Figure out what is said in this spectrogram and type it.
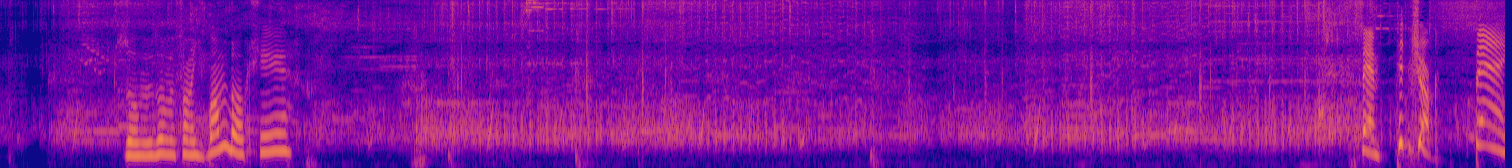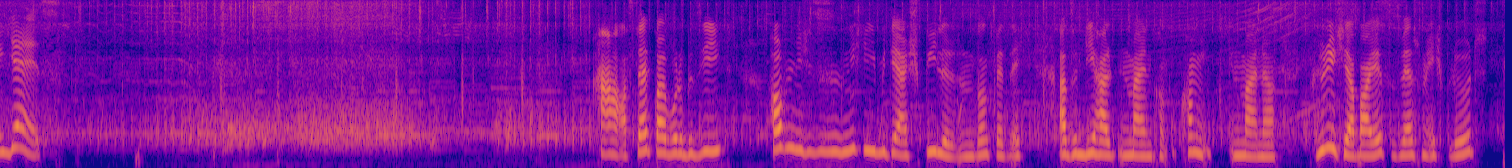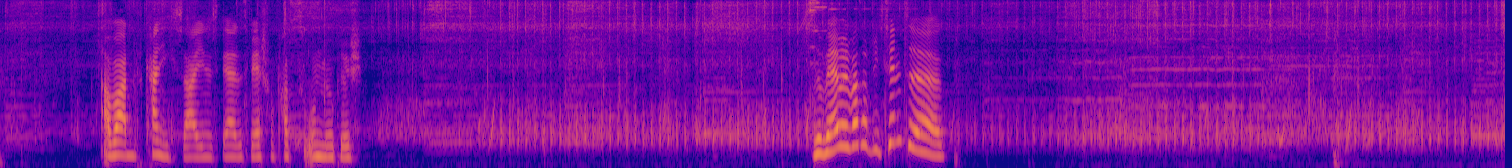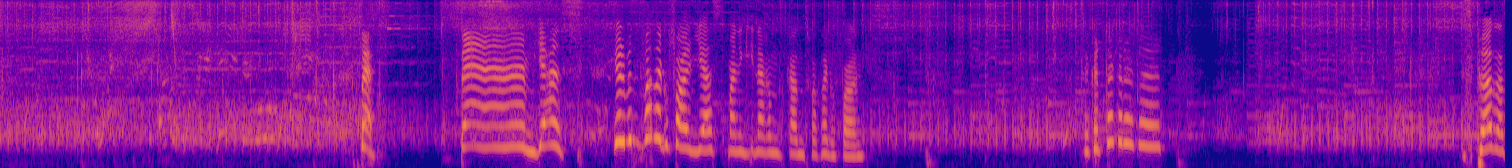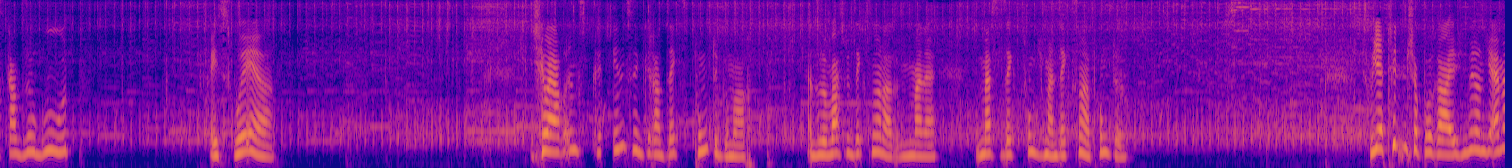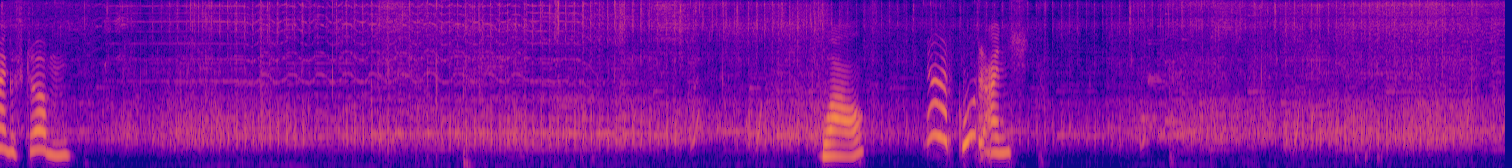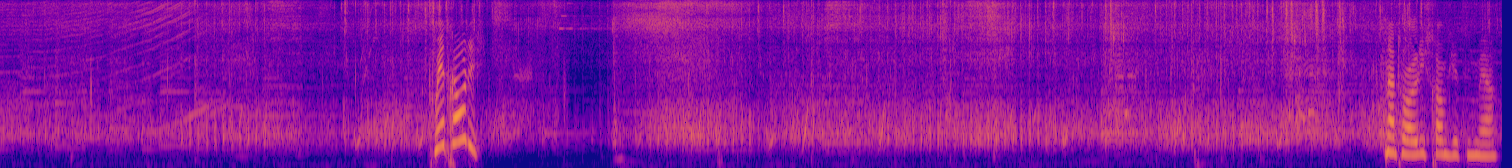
So, so bevor ich Bombe, okay. Bam. Shock. Bang. Yes. Haha, Statball wurde besiegt. Hoffentlich ist es nicht die, mit der ich spiele, denn sonst wäre es echt. Also die halt in, meinen, in meiner Community dabei ist. Das wäre schon echt blöd. Aber das kann nicht sein. Das wäre das wär schon fast zu unmöglich. So, wer will was auf die Tinte? Wasser gefallen. Yes, meine Gegnerin ist ins Wasser gefallen. Das Pörser ist gerade so gut. I swear. Ich habe auch instant gerade 6 Punkte gemacht. Also was mit 600. Mit meiner, ich meine 6 Punkte, ich meine 600 Punkte. Wieder Tintenschopperei. Ich bin noch nicht einmal gestorben. Wow. Ja, ist gut eigentlich. Her, trau dich. Na toll, ich trau mich jetzt nicht mehr.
